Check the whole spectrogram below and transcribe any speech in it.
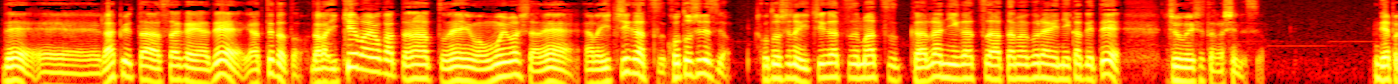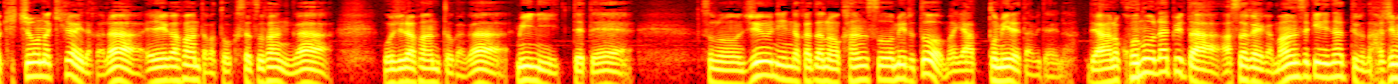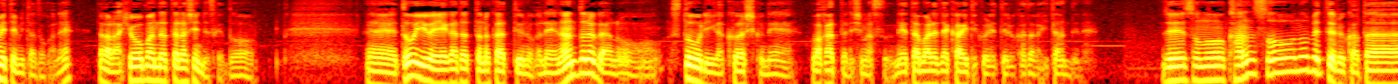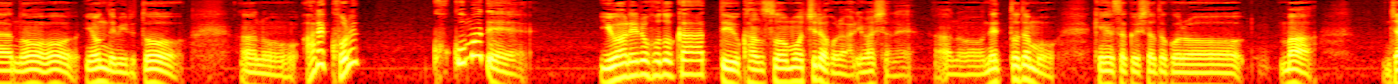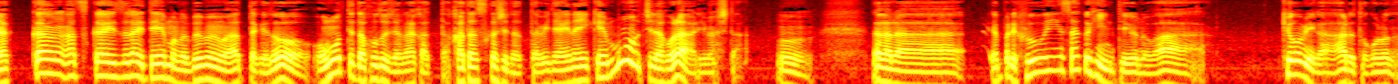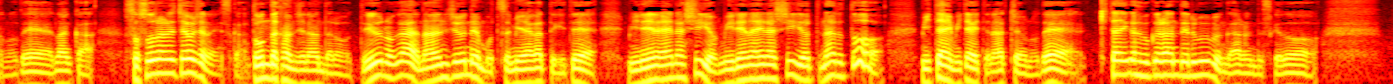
で、えー、ラピュタ阿佐ヶ谷でやってたと。だから行けばよかったなとね、今思いましたね。あの、1月、今年ですよ。今年の1月末から2月頭ぐらいにかけて上映してたらしいんですよ。で、やっぱ貴重な機会だから、映画ファンとか特撮ファンが、ゴジラファンとかが見に行ってて、その10人の方の感想を見ると、まあ、やっと見れたみたいな。で、あの、このラピュタ阿佐ヶ谷が満席になってるの初めて見たとかね。だから評判だったらしいんですけど、えーどういう映画だったのかっていうのがね、なんとなくあの、ストーリーが詳しくね、分かったりします。ネタバレで書いてくれてる方がいたんでね。で、その感想を述べてる方のを読んでみると、あの、あれこれ、ここまで言われるほどかっていう感想もちらほらありましたね。あの、ネットでも検索したところ、まあ、若干扱いづらいテーマの部分はあったけど、思ってたほどじゃなかった、肩透かしだったみたいな意見もちらほらありました。うん。だから、やっぱり封印作品っていうのは、興味があるところなので、なんか、そそられちゃうじゃないですか。どんな感じなんだろうっていうのが何十年も積み上がってきて、見れないらしいよ、見れないらしいよってなると、見たい見たいってなっちゃうので、期待が膨らんでる部分があるんですけど、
